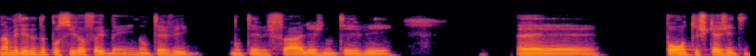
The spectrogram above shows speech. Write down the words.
na medida do possível foi bem, não teve, não teve falhas, não teve é, pontos que a gente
